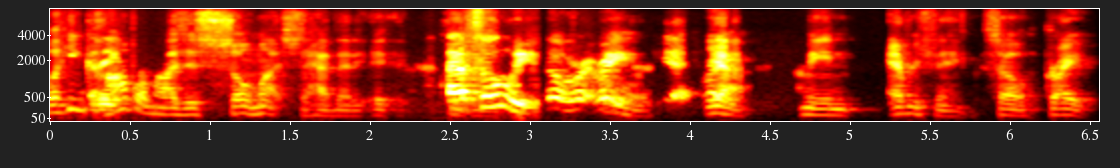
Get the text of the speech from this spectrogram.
But he compromises so much to have that. Eh, Absolutely, no, right, right, yeah, right. yeah. I mean everything. So great.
